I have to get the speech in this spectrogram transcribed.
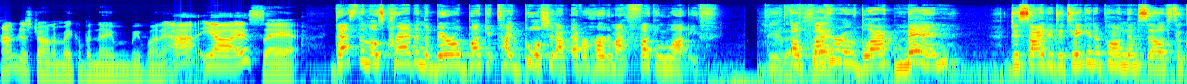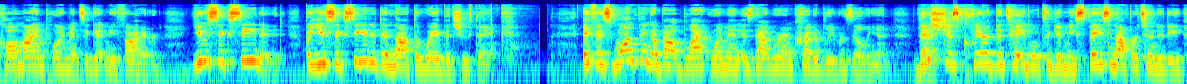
I'm just trying to make up a name and be funny. I, y'all, it's sad. That's the most crab in the barrel bucket type bullshit I've ever heard in my fucking life. A plethora of black men decided to take it upon themselves to call my employment to get me fired. You succeeded, but you succeeded in not the way that you think. If it's one thing about black women is that we're incredibly resilient. This just cleared the table to give me space and opportunity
